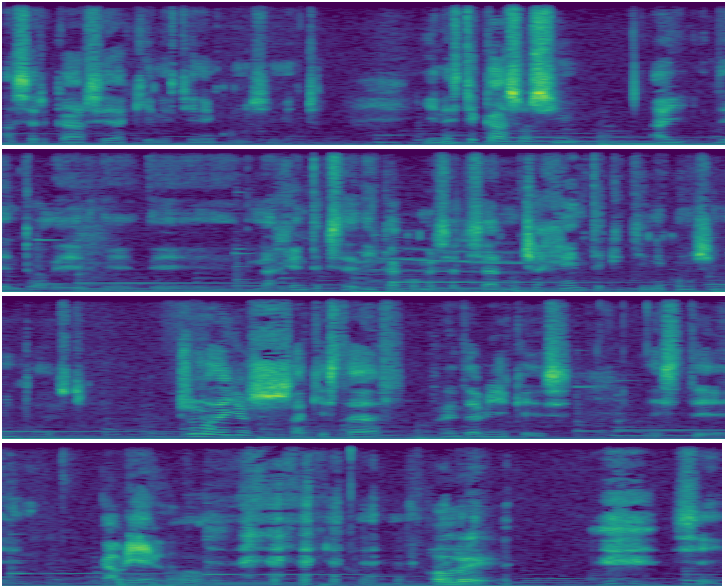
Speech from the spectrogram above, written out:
acercarse a quienes tienen conocimiento. Y en este caso sí hay dentro de, la gente que se dedica a comercializar, mucha gente que tiene conocimiento de esto. Uno de ellos aquí está frente a mí, que es este Gabriel, ¿no? Hombre, Sí,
